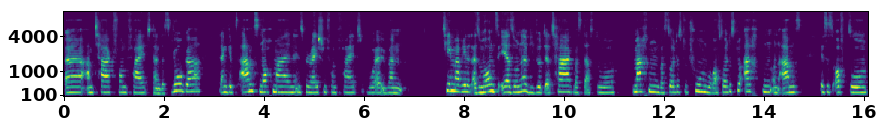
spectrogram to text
äh, am Tag von Fight, dann das Yoga. Dann gibt es abends nochmal eine Inspiration von Fight, wo er über ein Thema redet. Also morgens eher so, ne, wie wird der Tag, was darfst du machen, was solltest du tun, worauf solltest du achten. Und abends ist es oft so,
